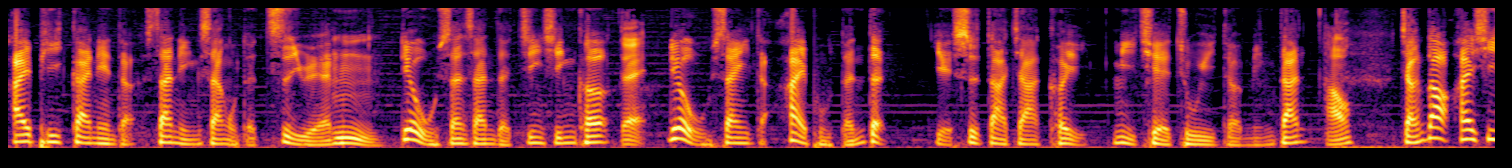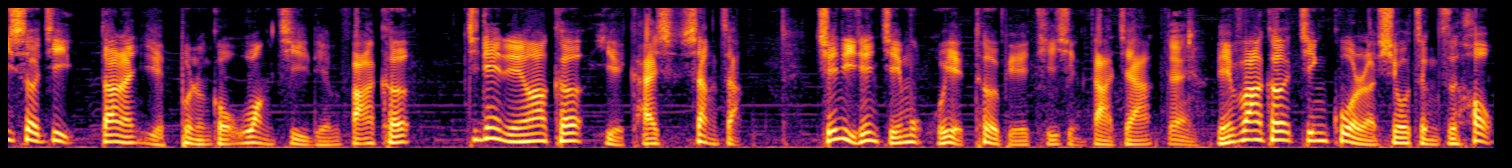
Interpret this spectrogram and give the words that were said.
IP 概念的三零三五的智源，嗯，六五三三的金星科，对，六五三一的爱普等等，也是大家可以密切注意的名单。好，讲到 IC 设计，当然也不能够忘记联发科。今天联发科也开始上涨。前几天节目我也特别提醒大家，对，联发科经过了修正之后，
